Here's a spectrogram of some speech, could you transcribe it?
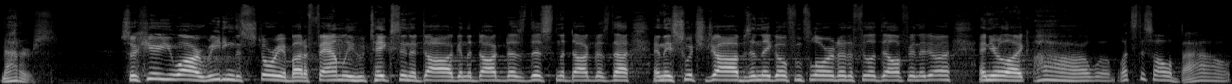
matters. So here you are reading the story about a family who takes in a dog, and the dog does this and the dog does that, and they switch jobs and they go from Florida to Philadelphia, and, they do, and you're like, ah, oh, well, what's this all about?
